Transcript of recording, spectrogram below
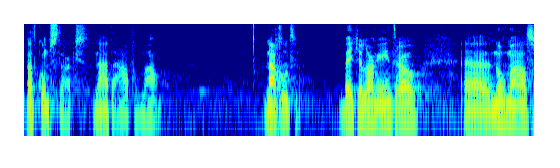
Dat komt straks, na het avondmaal. Nou goed, een beetje lange intro. nogmaals,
